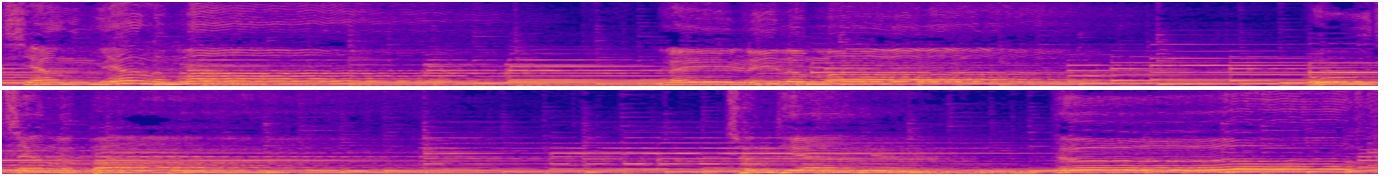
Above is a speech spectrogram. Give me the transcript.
像样了吗？美丽了吗？不见了吧？春天的风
